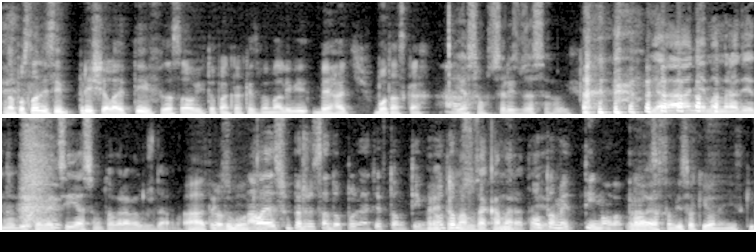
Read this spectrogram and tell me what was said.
naposledy si prišiel aj ty v zasahových topánkach, keď sme mali behať v botaskách. Ja som chcel ísť v zasahových. Ja nemám rád jednoduché veci, ja som to vravel už dávno. Aha, tak to bolo. ale je super, že sa doplňate v tom týme. Preto mám za kamaráta. o tom je tímová No ja práca. som vysoký, on je nízky.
